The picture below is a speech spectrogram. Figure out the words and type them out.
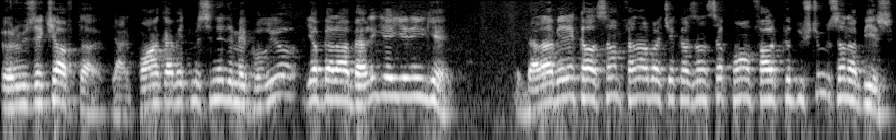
önümüzdeki hafta yani puan kaybetmesi ne demek oluyor? Ya beraberlik ya yenilgi. E, berabere kalsam Fenerbahçe kazansa puan farkı düştü mü sana bir?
